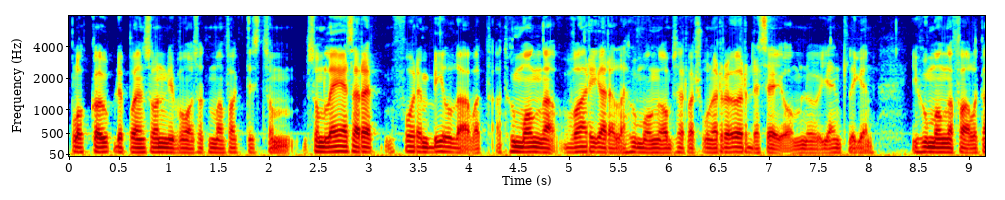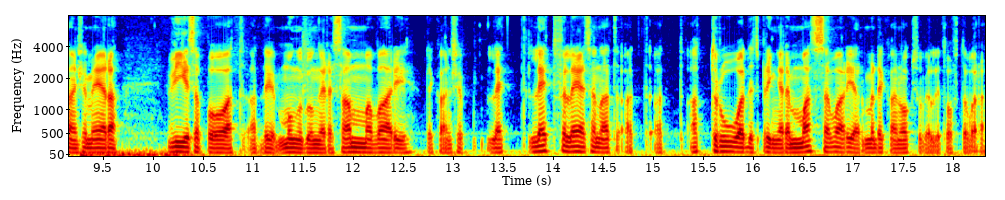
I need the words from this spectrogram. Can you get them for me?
plocka upp det på en sån nivå så att man faktiskt som, som läsare får en bild av att, att hur många vargar eller hur många observationer rör det sig om nu egentligen. I hur många fall kanske mera visa på att, att det många gånger är samma varg. Det är kanske lätt, lätt för läsarna att, att, att, att tro att det springer en massa vargar, men det kan också väldigt ofta vara,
